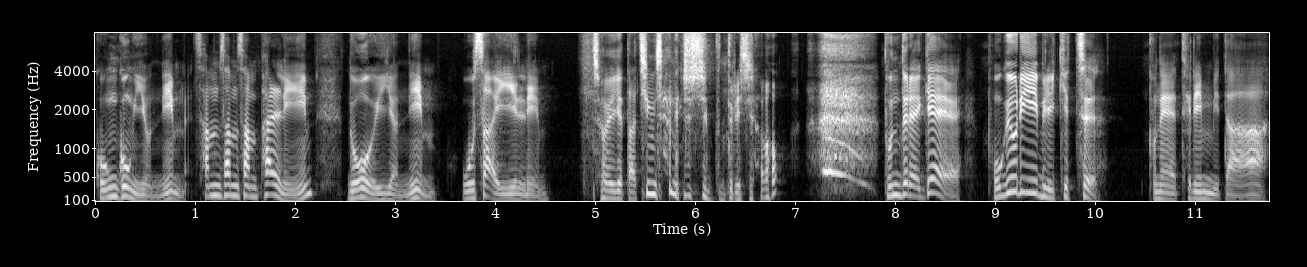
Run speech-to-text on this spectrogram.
0025님, 3338님, 노의연님, 5421님. 저에게 다 칭찬해주신 분들이죠. 분들에게 보교리 밀키트 보내드립니다.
